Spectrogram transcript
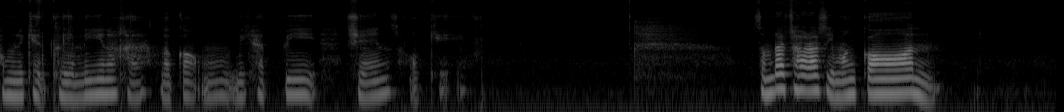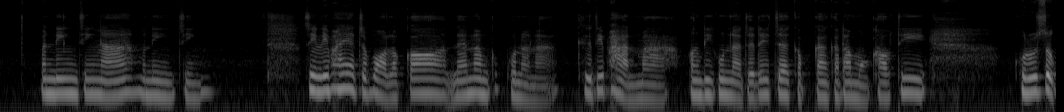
communicate clearly นะคะ แล้วก็ big happy change โอเคสำหรับชาวราศีมังกร มันดีจริงๆนะ มันดีจริงๆสิ่งที่ไพ่อยากจะบอกแล้วก็แนะนำกับคุณอะนะ คือที่ผ่านมา บางทีคุณอาจจะได้เจอกับการกระทำของเขาที่คุณรู้สึก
